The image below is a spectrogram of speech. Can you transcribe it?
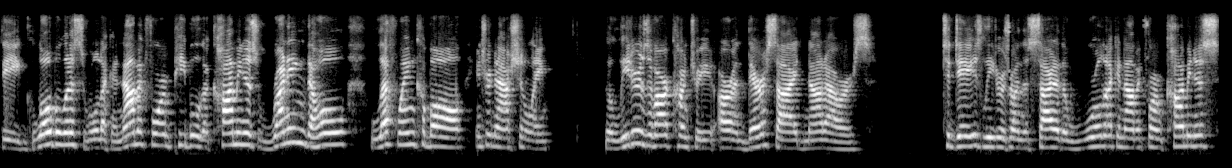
the globalists, World Economic Forum people, the communists running the whole left wing cabal internationally. The leaders of our country are on their side, not ours. Today's leaders are on the side of the World Economic Forum, communists,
